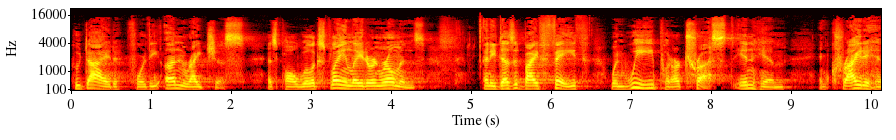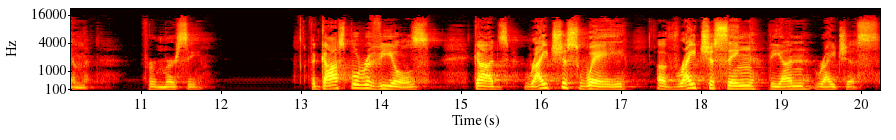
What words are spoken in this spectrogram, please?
who died for the unrighteous, as Paul will explain later in Romans. And he does it by faith when we put our trust in him and cry to him for mercy. The gospel reveals God's righteous way of righteousing the unrighteous.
